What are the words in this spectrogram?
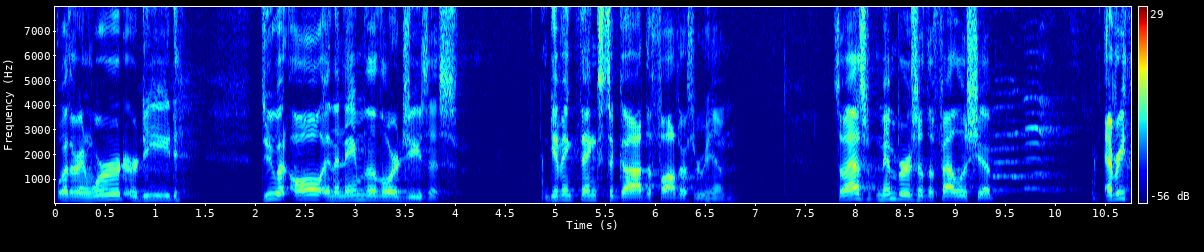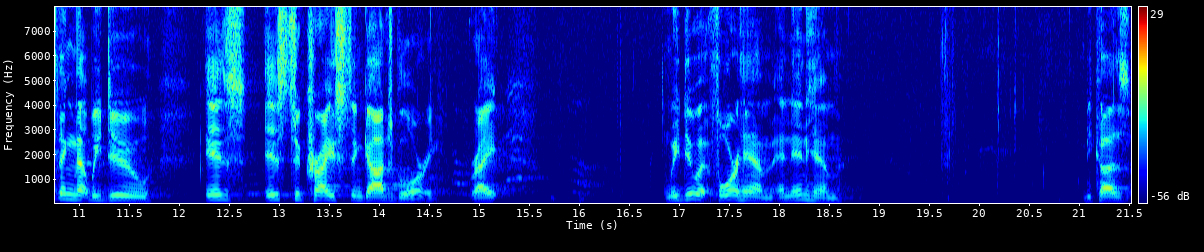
whether in word or deed, do it all in the name of the Lord Jesus, giving thanks to God the Father through him. So, as members of the fellowship, everything that we do is, is to Christ and God's glory, right? We do it for Him and in Him because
